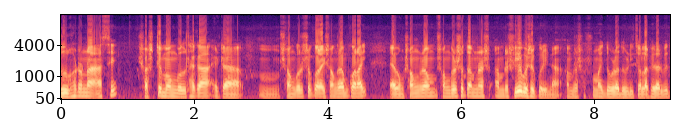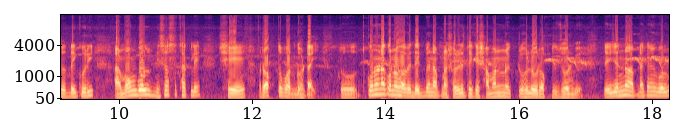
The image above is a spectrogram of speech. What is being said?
দুর্ঘটনা আছে ষষ্ঠে মঙ্গল থাকা এটা সংঘর্ষ করাই, সংগ্রাম করাই এবং সংগ্রাম, সংঘর্ষ তো আমরা আমরা শুয়ে বসে করি না। আমরা সবসময় দৌড়াদৌড়ি, চলাফেরার ভেতর দিয়েই করি। আর মঙ্গল নিঃস্ব থাকলে সে রক্তপাত ঘটায়। তো কোনো না কোনোভাবে দেখবেন আপনার শরীর থেকে সামান্য একটু হলেও রক্ত ঝরবে। তো এই জন্য আপনাকে আমি বলব,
